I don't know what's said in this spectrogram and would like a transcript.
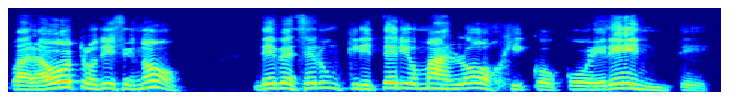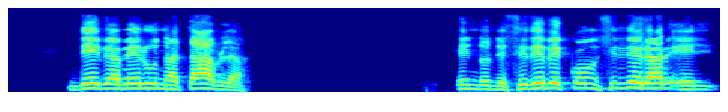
Para otros dicen, no, debe ser un criterio más lógico, coherente. Debe haber una tabla en donde se debe considerar el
